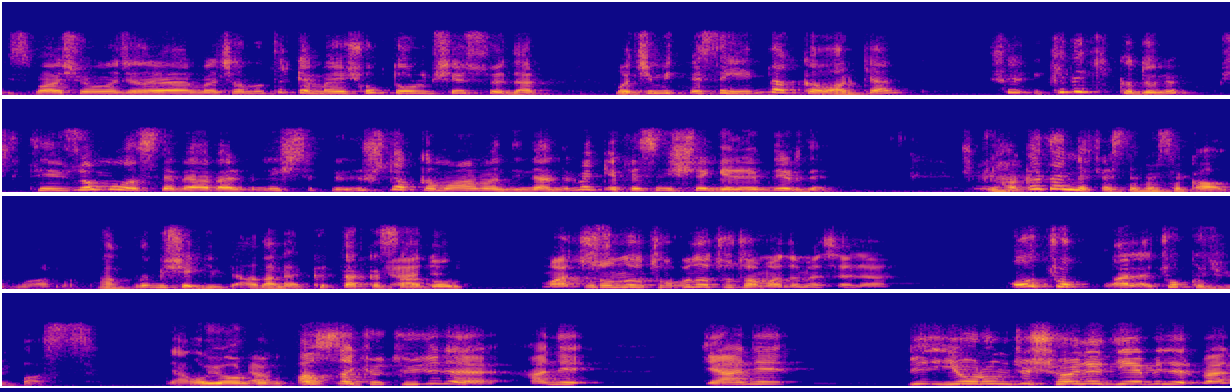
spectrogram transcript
İsmail Şenol'a Caner maç anlatırken ben çok doğru bir şey söyler. Maçın bitmesine 7 dakika varken şu 2 dakika dönüp işte televizyon molasıyla beraber birleştirip 3 dakika Muharman'ı dinlendirmek Efes'in işine gelebilirdi. Çünkü hakikaten nefes nefese kaldı Muharman. Haklı bir şekilde adam yani 40 dakika yani, sahada oldu. Maç sonunda topu da tutamadı mesela. O çok çok kötü bir pas. Yani o yorgunluk. Ya, pas da kötüydü de hani yani bir yorumcu şöyle diyebilir. Ben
